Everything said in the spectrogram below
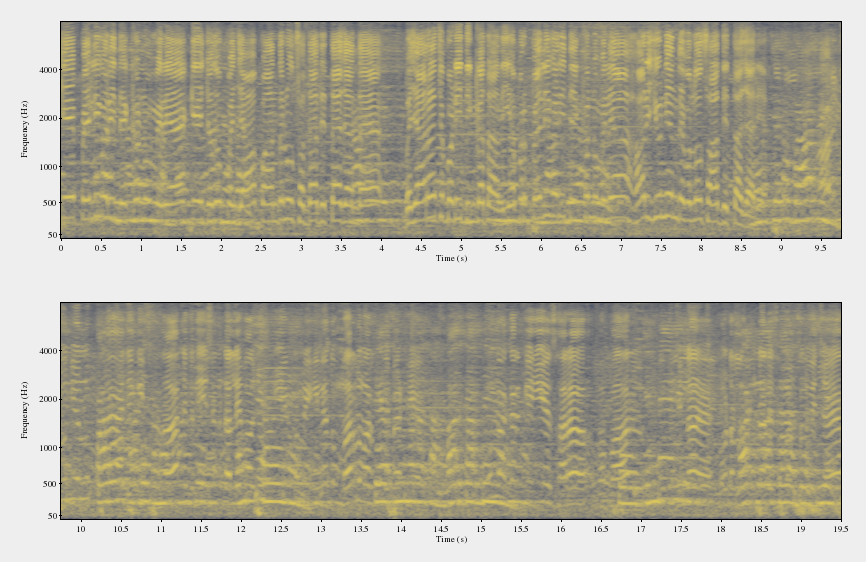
ਕਿ ਪਹਿਲੀ ਵਾਰੀ ਦੇਖਣ ਨੂੰ ਮਿਲਿਆ ਹੈ ਕਿ ਜਦੋਂ ਪੰਜਾਬ ਬੰਦ ਨੂੰ ਸੱਦਾ ਦਿੱਤਾ ਜਾਂਦਾ ਹੈ ਬਾਜ਼ਾਰਾਂ 'ਚ ਬੜੀ ਦਿੱਕਤ ਆਉਂਦੀ ਹੈ ਪਰ ਪਹਿਲੀ ਵਾਰੀ ਦੇਖਣ ਨੂੰ ਮਿਲਿਆ ਹਰ ਯੂਨੀਅਨ ਦੇ ਵੱਲੋਂ ਸਾਥ ਦਿੱਤਾ ਜਾ ਰਿਹਾ ਹੈ। ਹਰ ਯੂਨੀਅਨ ਨੂੰ ਪਤਾ ਹੈ ਜੀ ਕਿ ਸਰਦਾਰ ਜਗਦੀਸ਼ ਸਿੰਘ ਡੱਲੇਵਾਲ ਜੋ ਇੱਕ ਮਹੀਨੇ ਤੋਂ ਮਰਨ ਵਰਤ ਬੈਠੇ ਆ। ਉਹਨਾਂ ਕਰਕੇ ਹੀ ਇਹ ਸਾਰਾ ਵਪਾਰ ਜਿੰਨਾ ਹੈ ਟੋਟਲ ਉਹਨਾਂ ਦੇ ਸਮਰਥਨ ਵਿੱਚ ਆਇਆ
